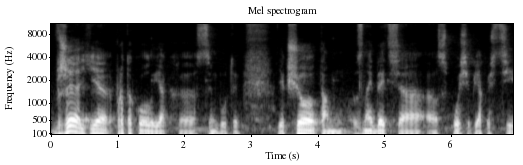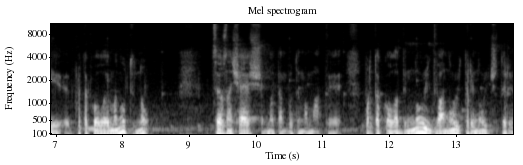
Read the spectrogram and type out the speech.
вже є протоколи, як е, з цим бути. Якщо там знайдеться е, спосіб якось ці протоколи оминути, ну це означає, що ми там будемо мати протокол 1.0, 2.0, 3.0, 4.0.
